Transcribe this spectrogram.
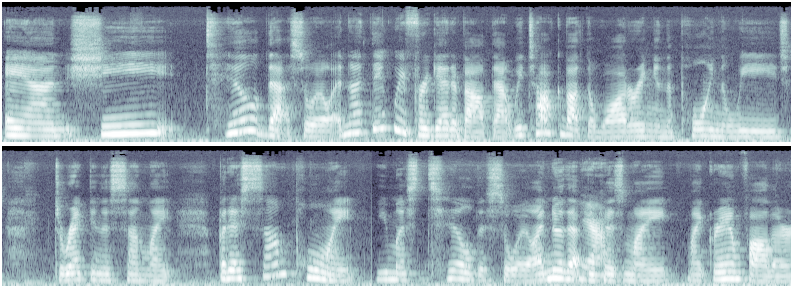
And she tilled that soil. And I think we forget about that. We talk about the watering and the pulling the weeds, directing the sunlight. But at some point, you must till the soil. I know that Yeah. because my, my grandfather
